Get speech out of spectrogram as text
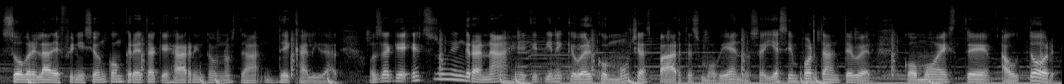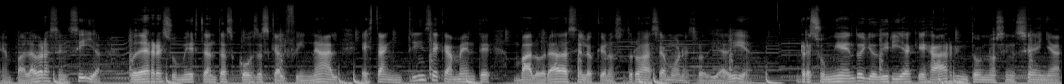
sobre la definición concreta que Harrington nos da de calidad. O sea que esto es un engranaje que tiene que ver con muchas partes moviéndose y es importante ver cómo este autor, en palabras sencillas, puede resumir tantas cosas que al final están intrínsecamente valoradas en lo que nosotros hacemos en nuestro día a día. Resumiendo, yo diría que Harrington nos enseña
